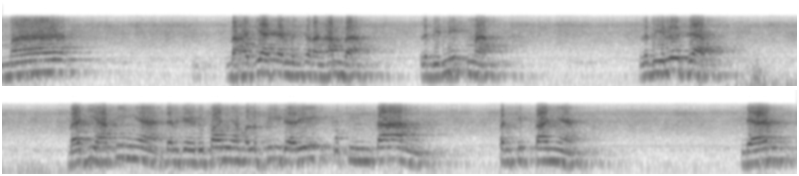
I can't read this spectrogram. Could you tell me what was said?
membahagiakan bagi seorang hamba, lebih nikmat, lebih lezat bagi hatinya dan kehidupannya melebihi dari kecintaan penciptanya dan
